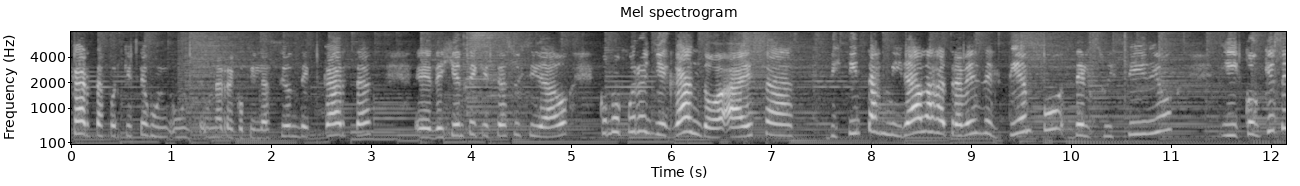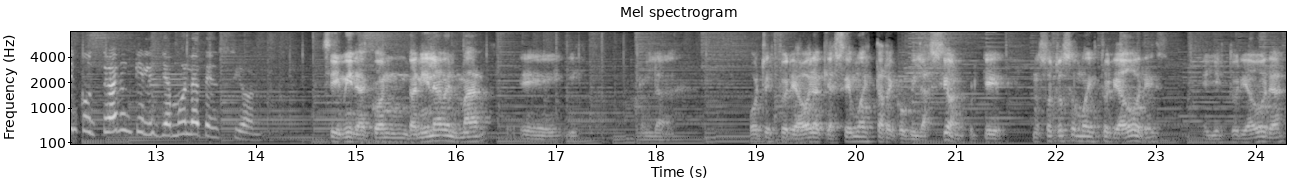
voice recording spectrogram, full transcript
cartas, porque esta es una recopilación de cartas eh, de gente que se ha suicidado, cómo fueron llegando a esas distintas miradas a través del tiempo del suicidio y con qué se encontraron que les llamó la atención. Sí, mira, con Daniela Belmar, eh, en la otra historiadora que hacemos esta recopilación, porque nosotros somos historiadores, ella historiadora,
